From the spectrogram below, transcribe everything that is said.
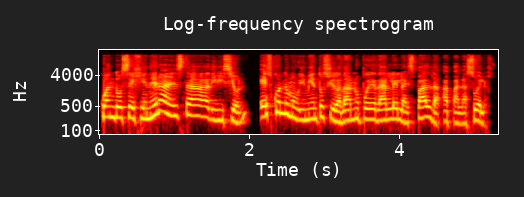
Cuando se genera esta división es cuando Movimiento Ciudadano puede darle la espalda a Palazuelos,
